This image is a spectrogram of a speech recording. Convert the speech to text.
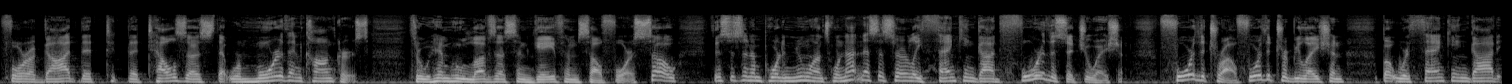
for a God that, that tells us that we're more than conquerors through him who loves us and gave himself for us. So, this is an important nuance. We're not necessarily thanking God for the situation, for the trial, for the tribulation, but we're thanking God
